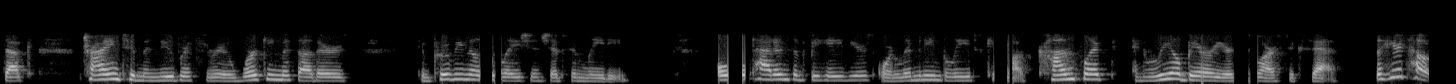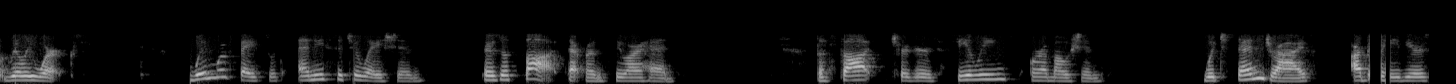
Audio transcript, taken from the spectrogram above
stuck trying to maneuver through working with others, improving those relationships, and leading. Old patterns of behaviors or limiting beliefs can cause conflict and real barriers to our success. So, here's how it really works. When we're faced with any situation, there's a thought that runs through our head. The thought triggers feelings or emotions, which then drive our behaviors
